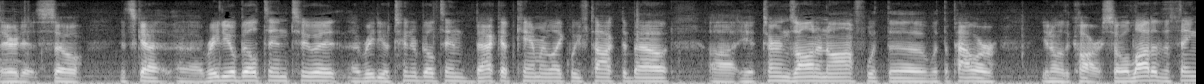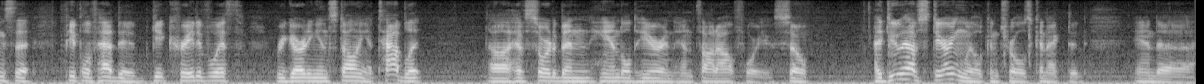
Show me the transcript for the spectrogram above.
there it is. So it's got a radio built into it, a radio tuner built in, backup camera like we've talked about. Uh, it turns on and off with the with the power, you know, of the car. So a lot of the things that people have had to get creative with regarding installing a tablet uh, have sort of been handled here and, and, thought out for you. So I do have steering wheel controls connected. And uh,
